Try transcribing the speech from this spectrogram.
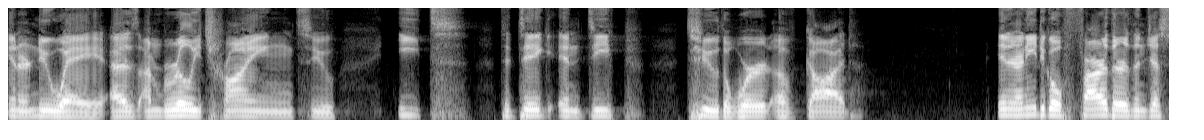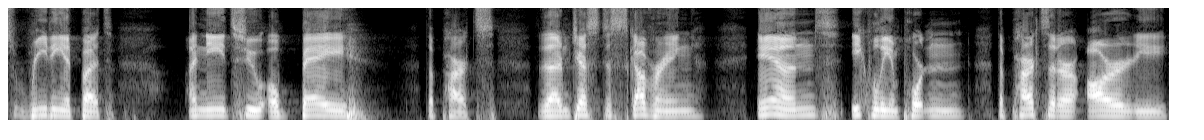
in a new way as I'm really trying to eat, to dig in deep to the Word of God. And I need to go farther than just reading it, but I need to obey the parts that I'm just discovering, and equally important, the parts that are already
